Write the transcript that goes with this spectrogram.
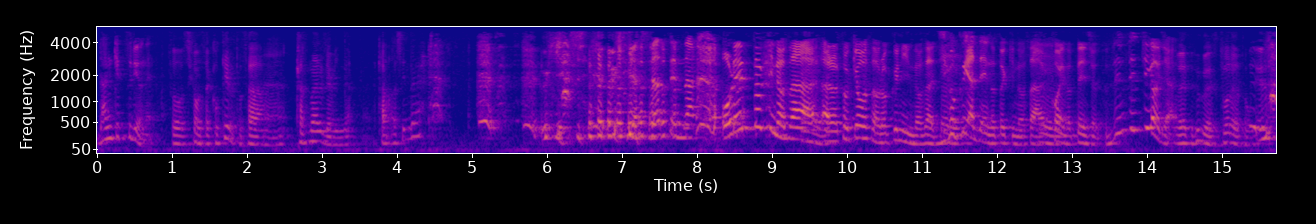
団結するよねそうしかもさこけるとさうん重なるじゃんみんな楽しいんだよ浮き足浮き足だってんな。俺ん時のさ、うん。あの徒競走6人のさ地獄やでの時のさ、うん。声のテンションと全然違うじゃん、だって服がつまらなかったもんふざ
